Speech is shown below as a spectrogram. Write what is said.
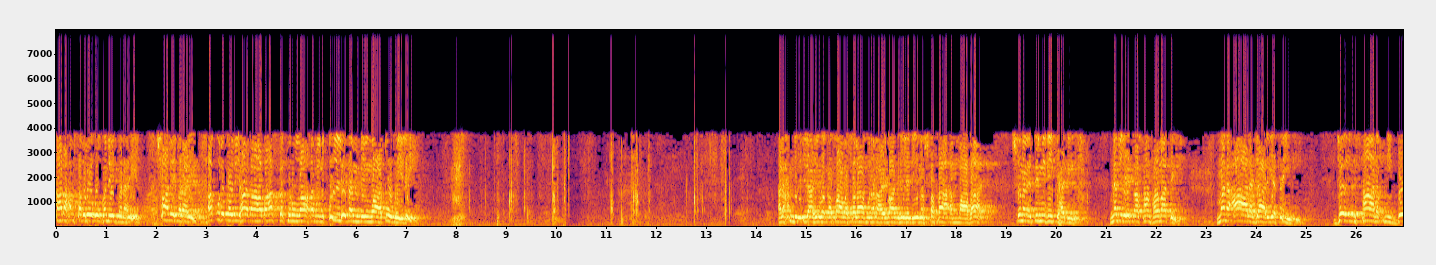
تعالی ہم سب لوگوں کو نیک بنائے، صالح بنائے۔ اکر کو لہٰذا آواز اللہ من کل دمبی واتو بھی لی الحمد للہ وقفا وسلام عباد الدین صفا اما آباد سنن ترمیدی کی حدیث۔ نبی رہتا سام فرماتے ہیں، من آل جاریتین، جو انسان اپنی دو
